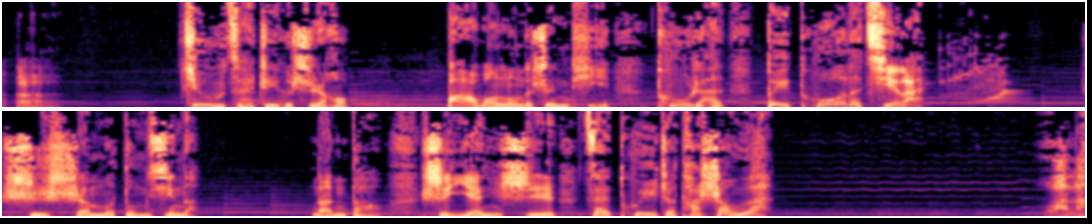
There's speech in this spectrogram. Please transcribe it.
就在这个时候，霸王龙的身体突然被拖了起来，是什么东西呢？难道是岩石在推着它上岸？哗啦，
